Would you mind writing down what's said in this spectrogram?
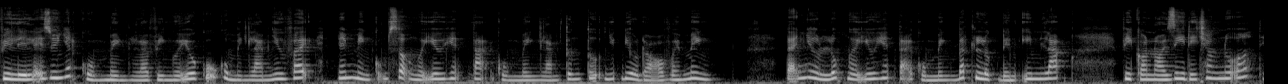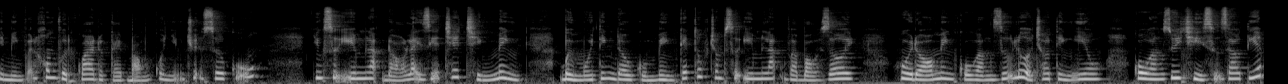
Vì lý lẽ duy nhất của mình là vì người yêu cũ của mình làm như vậy, nên mình cũng sợ người yêu hiện tại của mình làm tương tự những điều đó với mình. Đã nhiều lúc người yêu hiện tại của mình bất lực đến im lặng, vì có nói gì đi chăng nữa thì mình vẫn không vượt qua được cái bóng của những chuyện xưa cũ. Nhưng sự im lặng đó lại giết chết chính mình, bởi mối tình đầu của mình kết thúc trong sự im lặng và bỏ rơi. Hồi đó mình cố gắng giữ lửa cho tình yêu, cố gắng duy trì sự giao tiếp,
